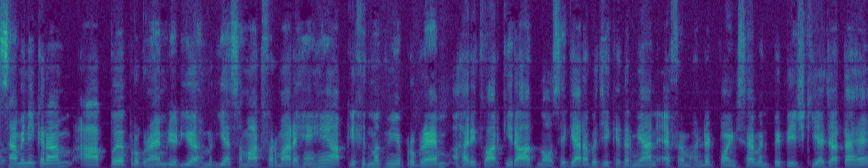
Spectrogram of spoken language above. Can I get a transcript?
سامعین کرام آپ پروگرام ریڈیو احمدیہ سماعت فرما رہے ہیں۔ آپ کی خدمت میں یہ پروگرام ہر اتوار کی رات نو سے گیارہ بجے کے درمیان F M hundred point seven پہ پیش کیا جاتا ہے۔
